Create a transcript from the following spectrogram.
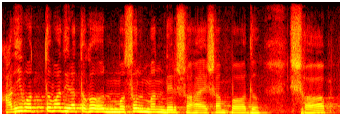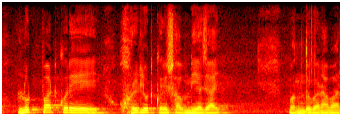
আধিপত্যবাদীরা তখন মুসলমানদের সহায় সম্পদ সব লুটপাট করে, হরিলুট করে সব নিয়ে যায়। বন্ধুগণ আমার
